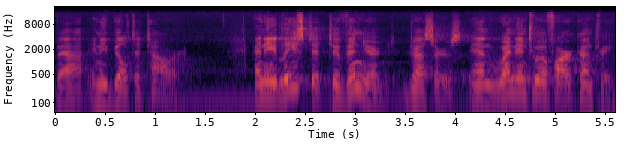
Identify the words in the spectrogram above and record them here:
vat and he built a tower. And he leased it to vineyard dressers and went into a far country.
